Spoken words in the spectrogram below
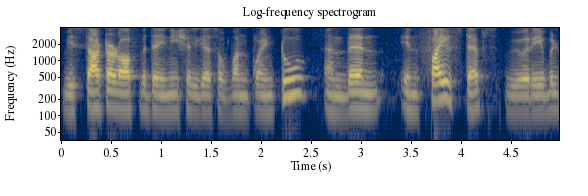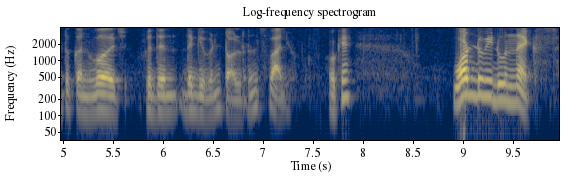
We started off with the initial guess of 1.2 and then in 5 steps we were able to converge within the given tolerance value. Okay. What do we do next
